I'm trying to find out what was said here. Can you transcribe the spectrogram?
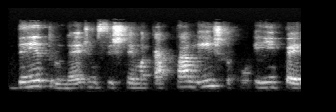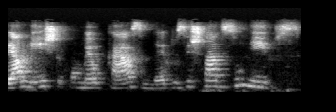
dentro né, de um sistema capitalista e imperialista, como é o caso né, dos Estados Unidos.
